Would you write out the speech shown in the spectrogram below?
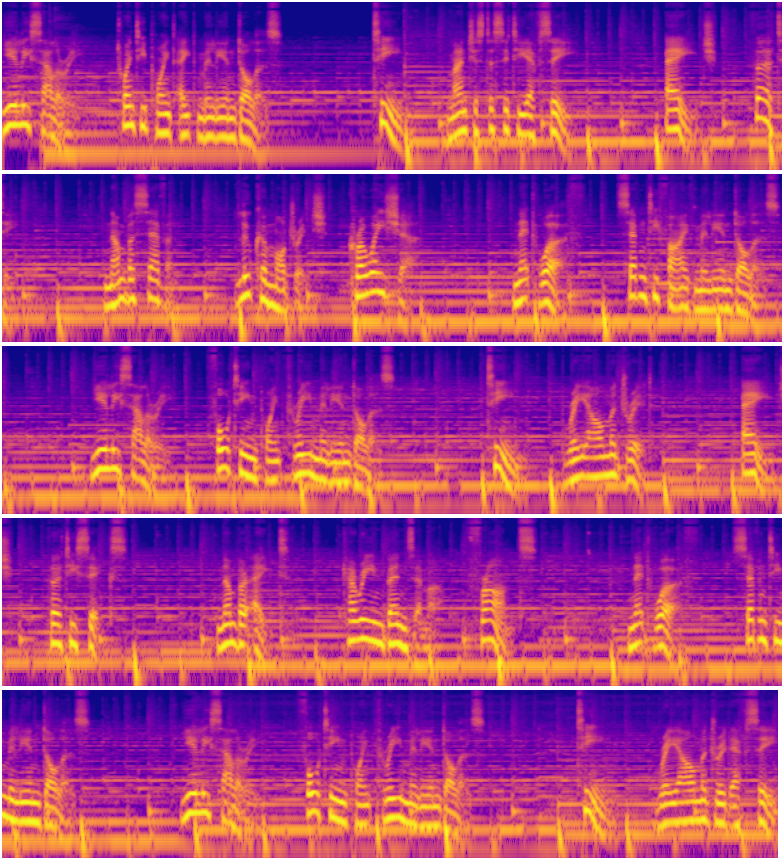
Yearly salary, $20.8 million. Team, Manchester City FC. Age, 30. Number 7. Luka Modric, Croatia. Net worth, $75 million. Yearly salary, $14.3 million. Team, Real Madrid. Age, 36. Number 8. Karim Benzema, France. Net worth, $70 million. Yearly salary, $14.3 million. Team, Real Madrid FC.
